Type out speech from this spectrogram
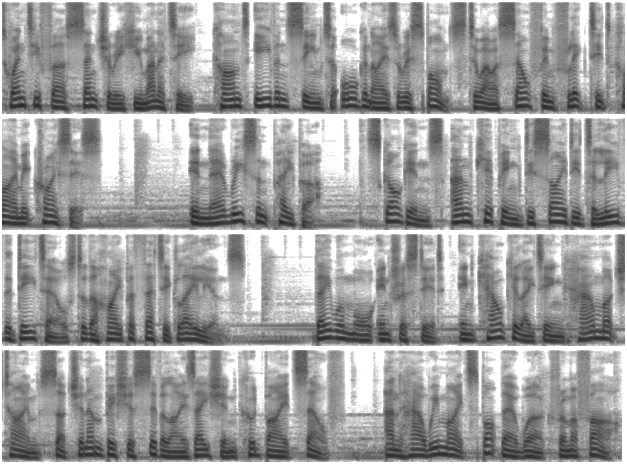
21st century humanity can't even seem to organize a response to our self-inflicted climate crisis. In their recent paper, Scoggins and Kipping decided to leave the details to the hypothetical aliens. They were more interested in calculating how much time such an ambitious civilization could buy itself, and how we might spot their work from afar.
